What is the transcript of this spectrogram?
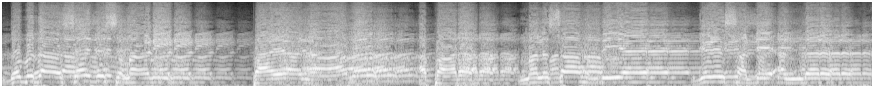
ਦੁਬਦਾ ਸਹਿਜ ਸਮਾਣੀ ਪਾਇਆ ਨਾਮ ਅਪਾਰਾ। ਮਨਸਾ ਹੁੰਦੀ ਹੈ ਜਿਹੜੇ ਸਾਡੇ ਅੰਦਰ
